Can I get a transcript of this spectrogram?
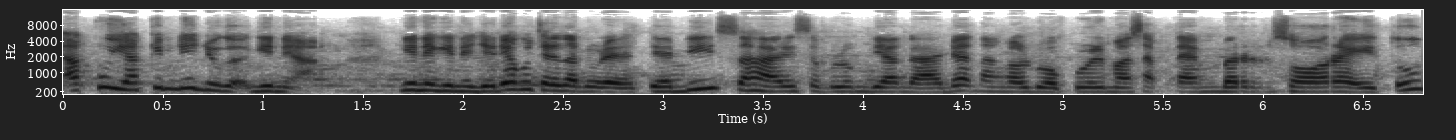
aku yakin dia juga gini gini gini jadi aku cerita dulu ya jadi sehari sebelum dia nggak ada tanggal 25 September sore itu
